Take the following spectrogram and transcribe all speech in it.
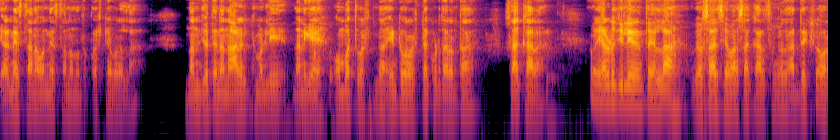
ಎರಡನೇ ಸ್ಥಾನ ಒಂದನೇ ಸ್ಥಾನ ಅನ್ನೋದು ಪ್ರಶ್ನೆ ಬರಲ್ಲ. ನನ್ನ ಜೊತೆ ನಾನು ಆಡಳಿತ ಮಾಡಲಿ ನನಗೆ ಒಂಬತ್ತು ವರ್ಷದಿಂದ ಎಂಟೂವರೆ ವರ್ಷದಿಂದ ಕೊಡ್ತಾರಂತ ಸಹಕಾರ. ಎರಡು ಜಿಲ್ಲೆಯಂತ ಎಲ್ಲ ವ್ಯವಸಾಯ ಸೇವಾ ಸಹಕಾರ ಸಂಘದ ಅಧ್ಯಕ್ಷರು ಅವ್ರ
